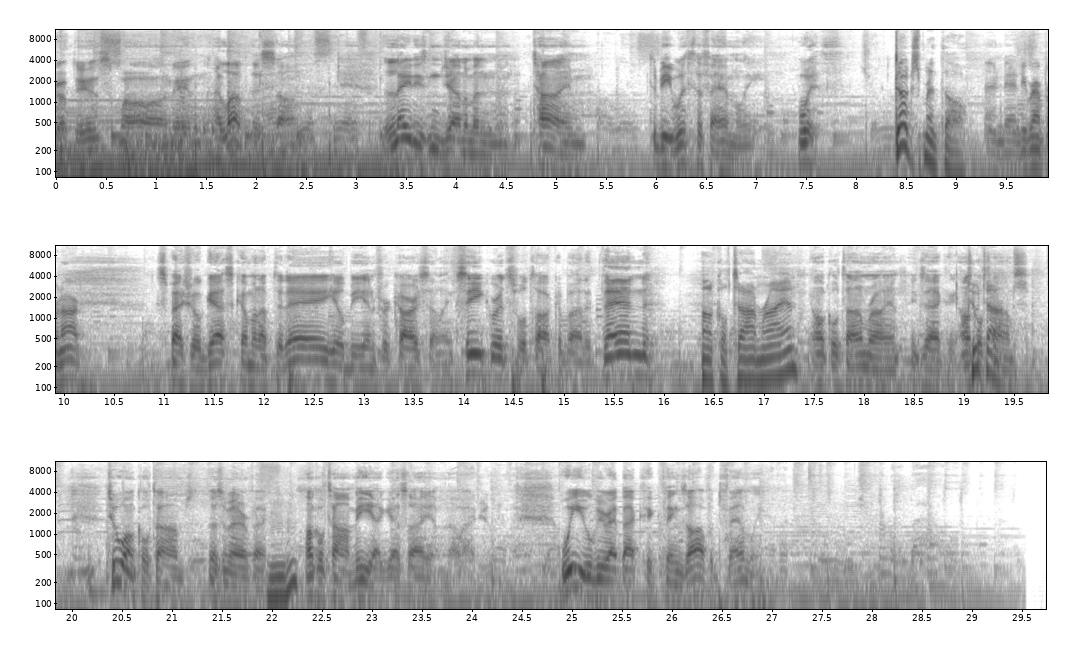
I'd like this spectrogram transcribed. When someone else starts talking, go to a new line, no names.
woke up this morning. I love this song. Ladies and gentlemen, time to be with the family. With
Doug Sprinthal.
And Andy Rampernard.
special guest coming up today. He'll be in for car selling secrets. We'll talk about it then.
Uncle Tom Ryan.
Uncle Tom Ryan, exactly. Uncle
Two
Tom.
Toms.
Two Uncle Toms, as a matter of fact. Mm-hmm. Uncle Tom, me, I guess I am, though, actually. We will be right back, kick things off with the family.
